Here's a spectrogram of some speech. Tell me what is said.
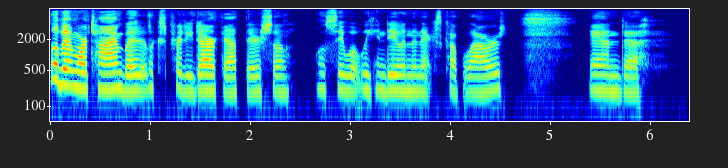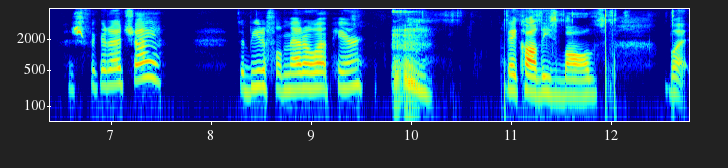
little bit more time, but it looks pretty dark out there. So we'll see what we can do in the next couple hours. And uh, I just figured I'd show you. It's a beautiful meadow up here. they call these balds, but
